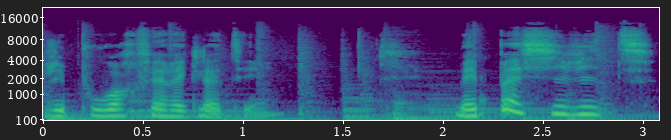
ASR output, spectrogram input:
je vais pouvoir faire éclater. Mais pas si vite.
